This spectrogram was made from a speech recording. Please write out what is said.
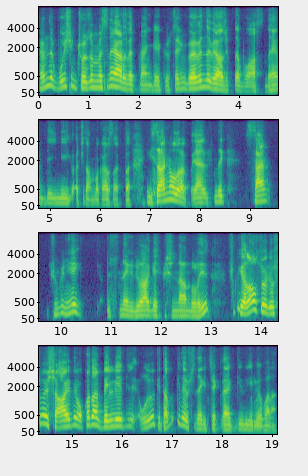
hem de bu işin çözülmesine yardım etmen gerekiyor. Senin görevin de birazcık da bu aslında. Hem dini açıdan bakarsak da. İnsani olarak da yani üstündeki sen çünkü niye üstüne gidiyorlar geçmişinden dolayı? Çünkü yalan söylüyorsun ve şaibir o kadar belli oluyor ki tabii ki de üstüne gidecekler gibi geliyor bana.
